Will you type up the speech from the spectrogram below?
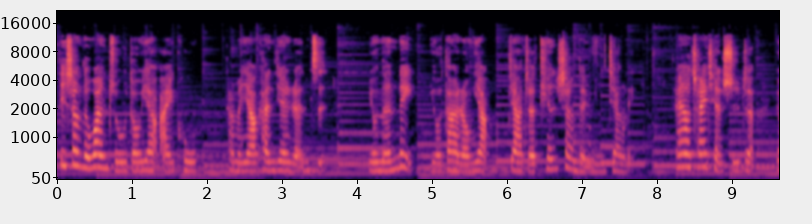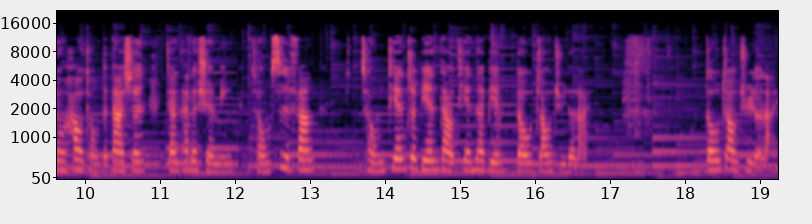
地上的万族都要哀哭。他们要看见人子有能力、有大荣耀，驾着天上的云降临。他要差遣使者，用号筒的大声，将他的选民从四方，从天这边到天那边都召聚的来，都召聚了来。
